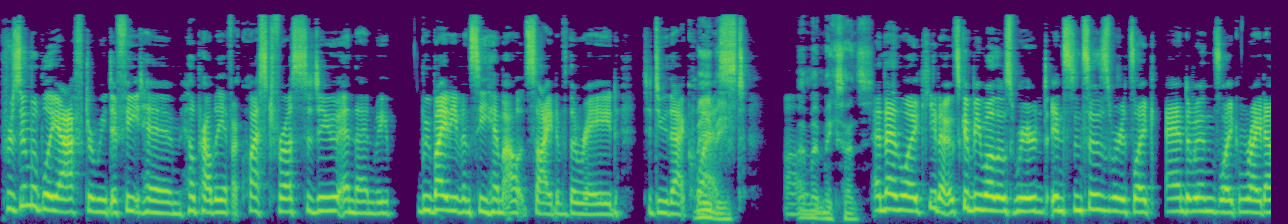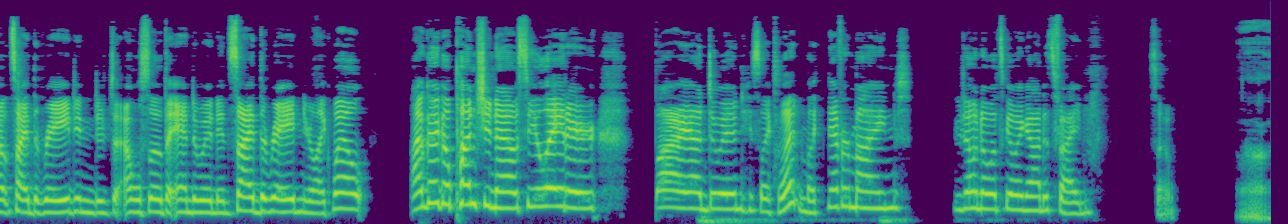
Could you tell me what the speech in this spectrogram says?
presumably after we defeat him, he'll probably have a quest for us to do, and then we we might even see him outside of the raid to do that quest. Maybe. That might Um, make sense. and then, like, you know, it's gonna be one of those weird instances where it's like Anduin's like right outside the raid, and it's also the Anduin inside the raid, and you're like, well, I'm gonna go punch you now. See you later. Bye, Anduin. He's like, what? I'm like, never mind. You don't know what's going on. It's fine. So, Uh,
